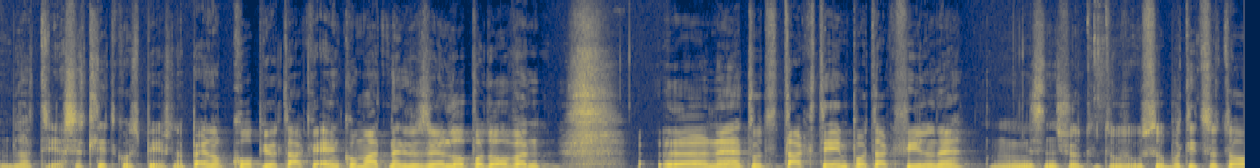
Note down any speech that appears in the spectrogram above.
bila 30 let tako uspešna, pa eno kopijo, tak, en komat naredil zelo podoben, uh, ne, tudi tak tempo, tak film, ne. In sem šel tudi v, v Subotico to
